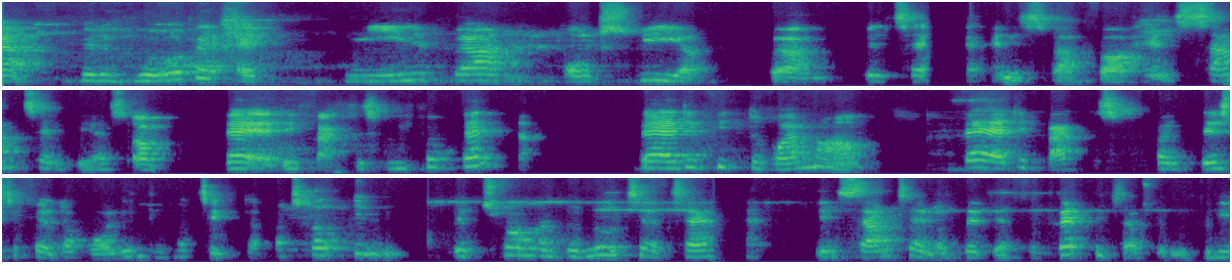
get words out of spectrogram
jeg vil håbe, at mine børn og svigerbørn vil tage ansvar for at have en samtale med os om, hvad er det faktisk, vi forventer? Hvad er det, vi drømmer om? Hvad er det faktisk for en bedsteforældrerolle, du har tænkt dig at træde ind i? Jeg tror, man bliver nødt til at tage en samtale om den der forventningsafstemning, fordi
